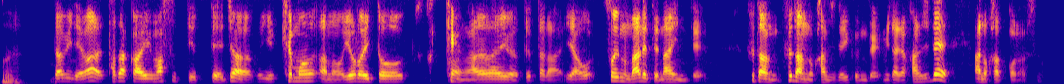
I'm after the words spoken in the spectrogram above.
はいダビデは戦いますって言って、じゃあ、獣あの鎧と剣洗えよって言ったら、いや、おそういうの慣れてないんで、普段普段の感じで行くんで、みたいな感じで、あの格好なんですよ。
